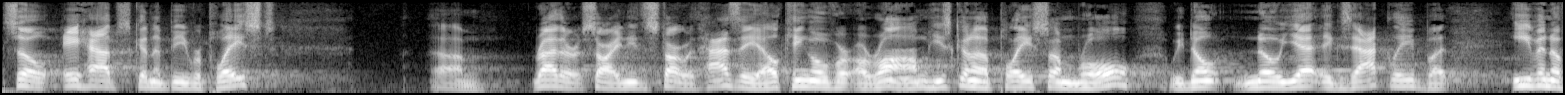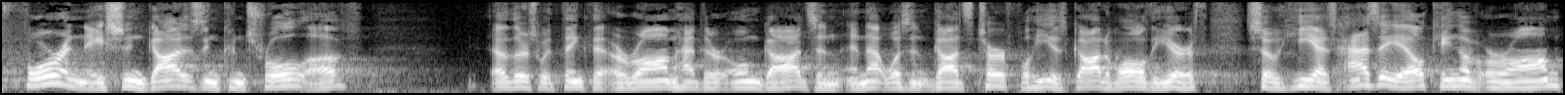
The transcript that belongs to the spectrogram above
So Ahab's going to be replaced. Um, rather, sorry, I need to start with Hazael, king over Aram. He's going to play some role. We don't know yet exactly, but even a foreign nation, God is in control of. Others would think that Aram had their own gods and, and that wasn't God's turf. Well, he is God of all the earth. So he has Hazael, king of Aram,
